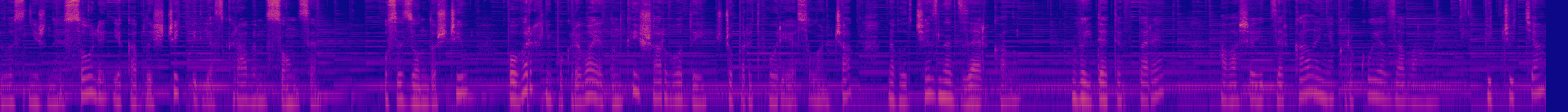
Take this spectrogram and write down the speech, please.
білосніжної солі, яка блищить під яскравим сонцем. У сезон дощів поверхню покриває тонкий шар води, що перетворює солончак на величезне дзеркало. Ви йдете вперед, а ваше віддзеркалення крокує за вами. Відчуття,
